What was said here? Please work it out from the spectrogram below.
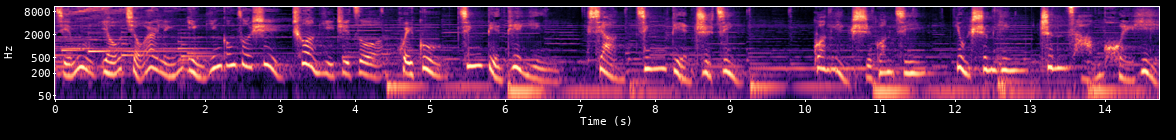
节目由九二零影音工作室创意制作，回顾经典电影，向经典致敬。光影时光机，用声音珍藏回忆。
